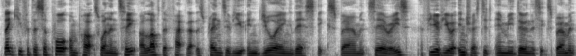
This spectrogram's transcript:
Thank you for the support on parts 1 and 2. I love the fact that there's plenty of you enjoying this experiment series. A few of you are interested in me doing this experiment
